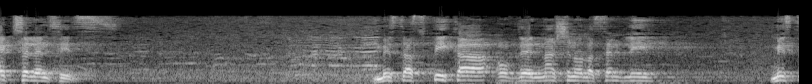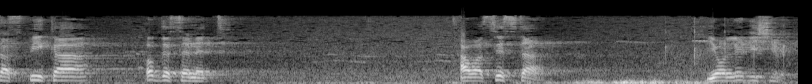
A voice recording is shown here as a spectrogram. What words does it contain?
Excellencies, Mr. Speaker of the National Assembly, Mr. Speaker of the Senate, our sister, your leadership,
